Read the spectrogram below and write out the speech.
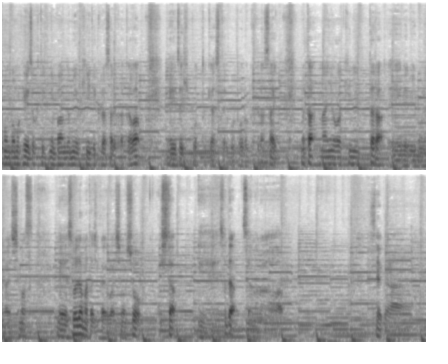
今後も継続的に番組を聞いてくださる方は、えーぜひポッドキャストでご登録ください。また内容が気に入ったら、えーレビューもお願いします、えーそれではまた次回お会いしましょう。でした、えーそれではさよなら。さよなら。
